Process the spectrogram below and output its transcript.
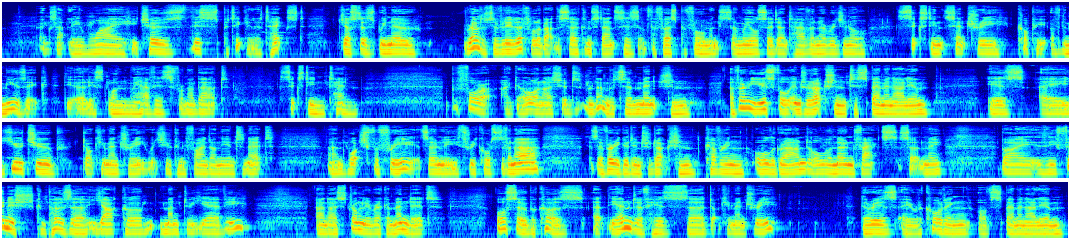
exactly why he chose this particular text, just as we know relatively little about the circumstances of the first performance, and we also don't have an original 16th century copy of the music. The earliest one we have is from about 1610. Before I go on, I should remember to mention a very useful introduction to Spem in Alium is a YouTube documentary which you can find on the internet and watch for free. It's only three quarters of an hour. It's a very good introduction covering all the ground, all the known facts, certainly by the Finnish composer Jaakko Mäntyjärvi, and I strongly recommend it. Also, because at the end of his uh, documentary, there is a recording of Spem in Alium,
